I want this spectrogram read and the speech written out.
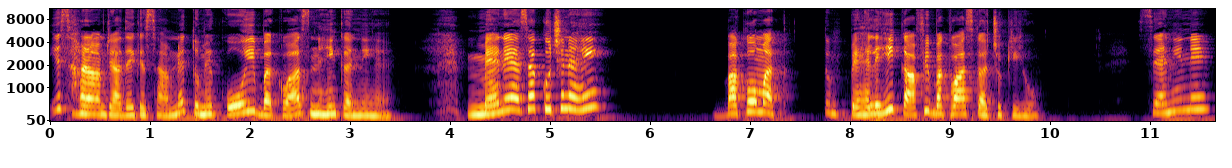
इस हरामजादे के सामने तुम्हें कोई बकवास नहीं करनी है। मैंने ऐसा कुछ नहीं। बको मत, तुम पहले ही काफ़ी बकवास कर चुकी हो। सैनी ने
